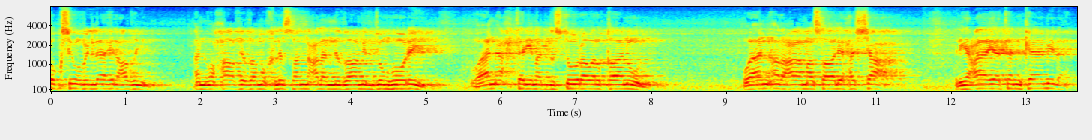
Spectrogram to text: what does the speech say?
أقسم بالله العظيم أن أحافظ مخلصا على النظام الجمهوري وأن أحترم الدستور والقانون وأن أرعى مصالح الشعب رعاية كاملة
